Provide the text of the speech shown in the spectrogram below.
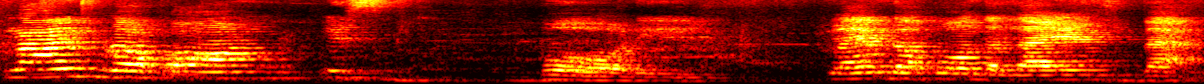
climbed upon its body, climbed upon the lion's back.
